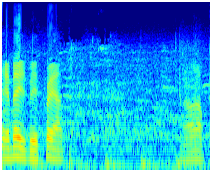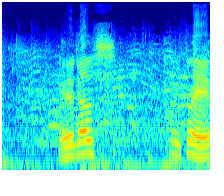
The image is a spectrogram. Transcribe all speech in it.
Think it may be a cramp. I don't know. Here it goes 33.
